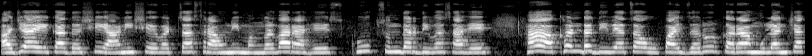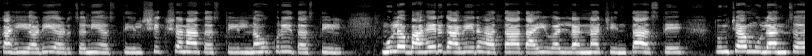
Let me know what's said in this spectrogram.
अजय एकादशी आणि शेवटचा श्रावणी मंगळवार आहे. खूप सुंदर दिवस आहे. हा अखंड दिव्याचा उपाय जरूर करा. मुलांच्या काही अडीअडचणी असतील शिक्षणात असतील नोकरीत असतील मुलं बाहेर गावी राहतात आई वडिलांना चिंता असते तुमच्या मुलांचं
